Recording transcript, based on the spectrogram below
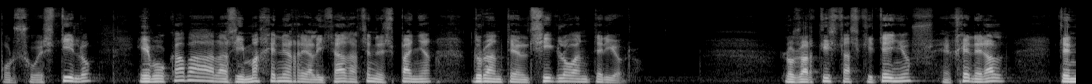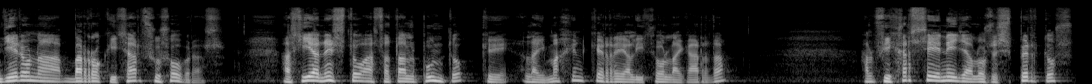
por su estilo, evocaba a las imágenes realizadas en España durante el siglo anterior. Los artistas quiteños, en general, tendieron a barroquizar sus obras. Hacían esto hasta tal punto que la imagen que realizó Lagarda, al fijarse en ella los expertos,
